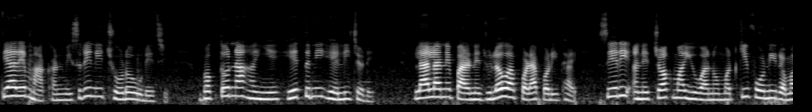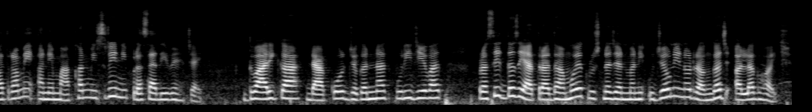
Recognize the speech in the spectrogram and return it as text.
ત્યારે માખણ મિશ્રીની છોડો ઉડે છે. ભક્તોના હૈયે હેતની હેલી ચડે. લાલાને પારણે ઝૂલવવા પડાપડી થાય. શેરી અને ચોકમાં યુવાનો મટકી ફોડની રમત રમે અને માખણ મિશ્રીની પ્રસાદી વહેંચાય. દ્વારિકા, ડાકોર, જગન્નાથપુરી જેવા પ્રસિદ્ધ યાત્રાધામોએ કૃષ્ણ જન્મની ઉજવણીનો રંગ જ અલગ હોય છે.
